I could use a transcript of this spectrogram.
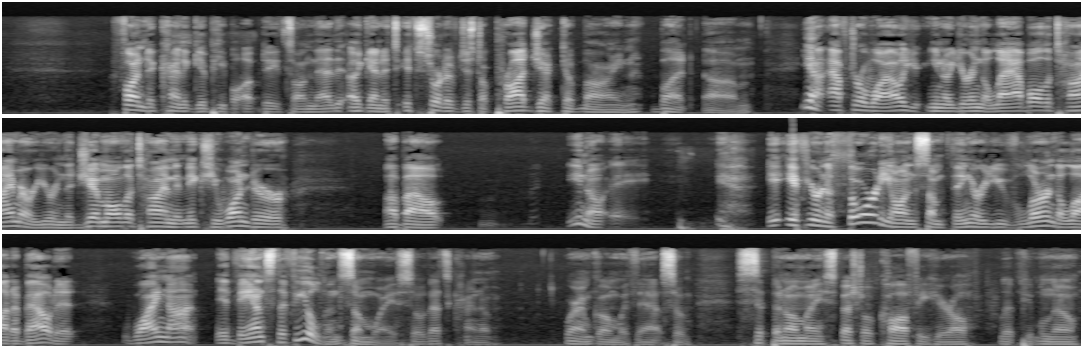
fun to kind of give people updates on that. Again, it's it's sort of just a project of mine, but um, yeah, after a while, you, you know, you're in the lab all the time or you're in the gym all the time. It makes you wonder about, you know, if you're an authority on something or you've learned a lot about it, why not advance the field in some way? So that's kind of where I'm going with that. So sipping on my special coffee here, I'll let people know.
